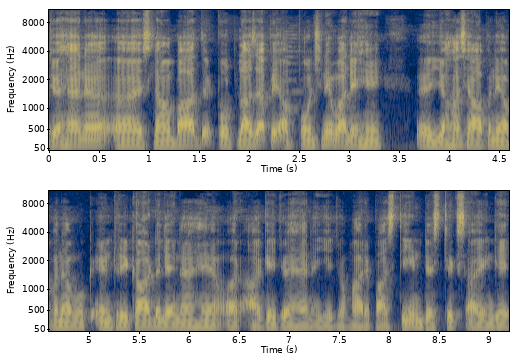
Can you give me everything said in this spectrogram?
जो है ना इस्लामाबाद टोल प्लाज़ा पे अब पहुँचने वाले हैं। यहाँ से आपने अपना वो एंट्री कार्ड लेना है और आगे जो है ना, ये जो हमारे पास तीन डिस्ट्रिक्स आएँगे,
